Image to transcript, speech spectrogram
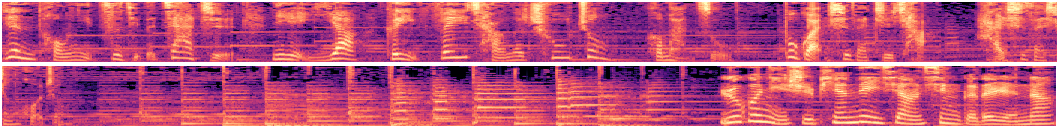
认同你自己的价值，你也一样可以非常的出众和满足，不管是在职场还是在生活中。如果你是偏内向性格的人呢，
